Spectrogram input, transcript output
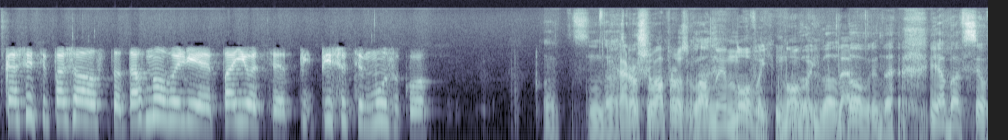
Скажите, пожалуйста, давно вы ли поете, пи- пишете музыку? Вот, да, Хороший спасибо. вопрос. Главное, новый. Новый. Да, да. новый, да. И обо всем.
